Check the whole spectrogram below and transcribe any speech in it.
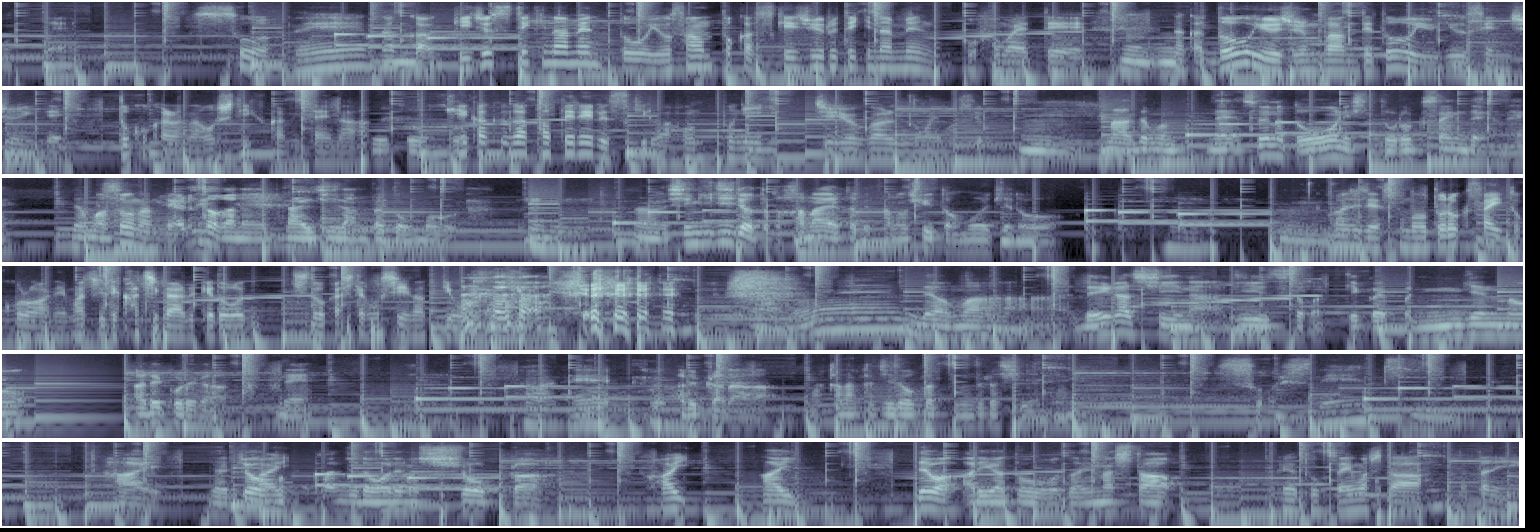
そうね。なんか技術的な面と予算とかスケジュール的な面を踏まえて、うんうん、なんかどういう順番でどういう優先順位でどこから直していくかみたいな計画が立てれるスキルは本当に需要があると思いますよ。うん、まあでもね、そういうのって往々にして泥臭いんだよね。でもまあそうなんだよ、ね、やるのがね、大事なんだと思う。うん、新規事業とか華やかで楽しいと思うけど、うん、マジでその泥臭いところはね、マジで価値があるけど、自動化してほしいなっていう思いまあね、でもまあ、レガシーな技術とかって結構やっぱ人間のあれこれがね、まあね、あるから、なかなか自動化って難しいよね。そうですね。うん、はい。じゃあ今日はこんな感じで終わりましょうか。はい。はい。では、ありがとうございました。ありがとうございました。またね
